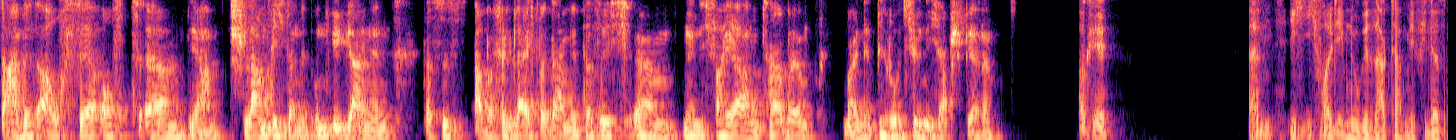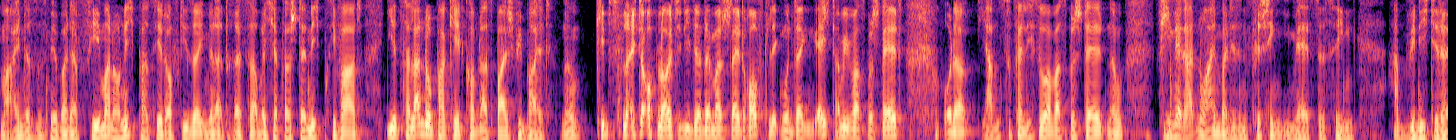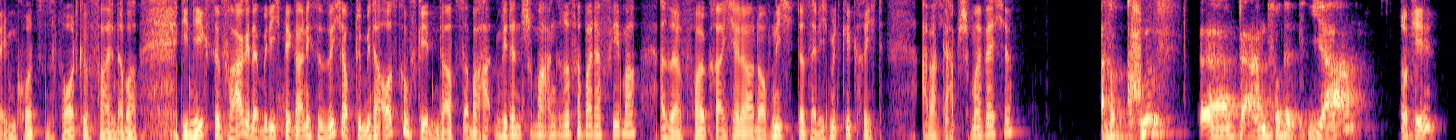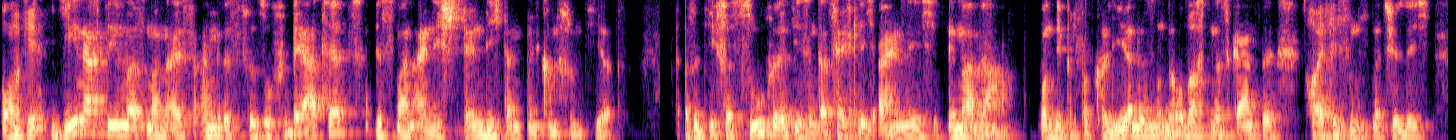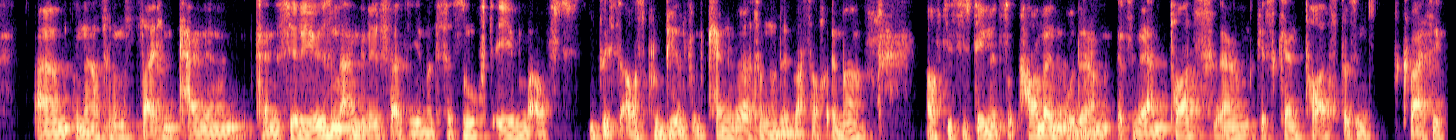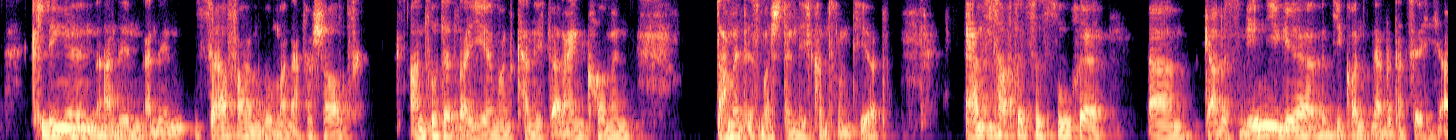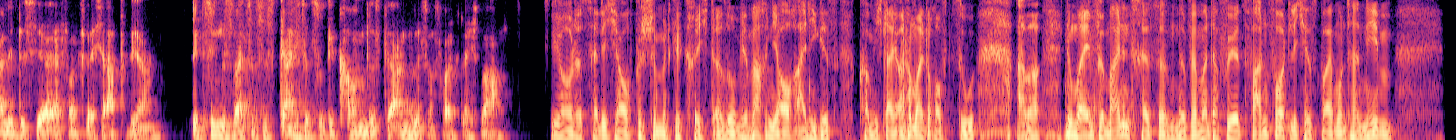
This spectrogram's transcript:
da wird auch sehr oft ähm, ja, schlampig damit umgegangen. Das ist aber vergleichbar damit, dass ich, ähm, wenn ich Feierabend habe, meine Bürotür nicht absperre. Okay. Ähm, ich, ich wollte eben nur gesagt haben, mir fiel das mal ein, das ist mir bei der Firma noch nicht passiert auf dieser E-Mail-Adresse, aber ich habe das ständig privat. Ihr Zalando-Paket kommt als Beispiel bald. Ne? Gibt vielleicht auch Leute, die da dann mal schnell draufklicken und denken, echt, habe ich was bestellt? Oder die haben zufällig sogar was bestellt. Ne? Fiel mir gerade nur ein bei diesen Phishing-E-Mails, deswegen hab, bin ich dir da eben kurz ins Wort gefallen. Aber die nächste Frage, da bin ich mir gar nicht so sicher, ob du mir da Auskunft geben darfst. Aber hatten wir denn schon mal Angriffe bei der Firma? Also erfolgreicher da noch nicht, das hätte ich mitgekriegt. Aber gab es schon mal welche? Also kurz äh, beantwortet ja. Okay. Und okay. je nachdem, was man als Angriffsversuch wertet, ist man eigentlich ständig damit konfrontiert. Also die Versuche, die sind tatsächlich eigentlich immer da. Und wir protokollieren das und beobachten das Ganze. Häufig sind es natürlich ähm, in Anführungszeichen keine, keine seriösen Angriffe. Also jemand versucht eben auf, durchs Ausprobieren von Kennwörtern oder was auch immer auf die Systeme zu kommen oder es werden Ports ähm, gescannt. Ports, das sind quasi Klingeln an den, an den Surfern, wo man einfach schaut, antwortet da jemand, kann ich da reinkommen. Damit ist man ständig konfrontiert. Ernsthafte Versuche ähm, gab es wenige, die konnten aber tatsächlich alle bisher erfolgreich abwehren. Beziehungsweise es ist gar nicht dazu gekommen, dass der Angriff erfolgreich war. Ja, das hätte ich ja auch bestimmt mitgekriegt. Also wir machen ja auch einiges, komme ich gleich auch nochmal drauf zu. Aber nur mal eben für mein Interesse, ne, wenn man dafür jetzt verantwortlich ist beim Unternehmen,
